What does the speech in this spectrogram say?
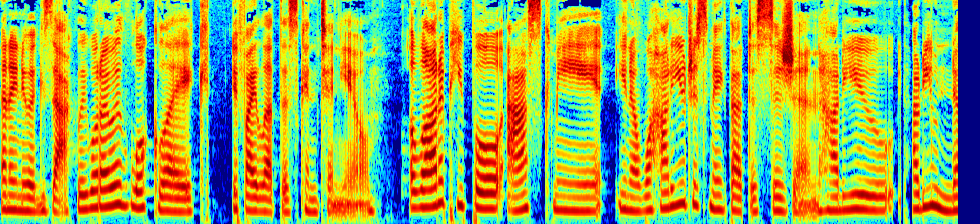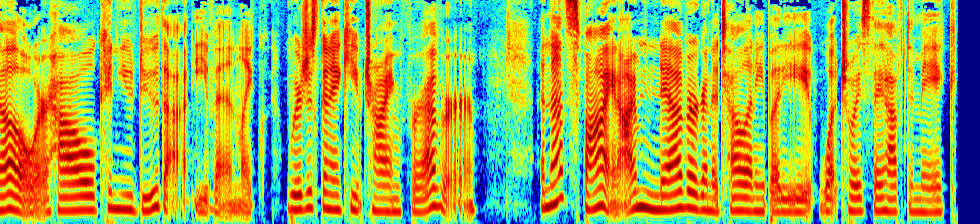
and I knew exactly what I would look like if I let this continue. A lot of people ask me, you know, well, how do you just make that decision? How do you how do you know or how can you do that even? Like we're just going to keep trying forever. And that's fine. I'm never going to tell anybody what choice they have to make,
